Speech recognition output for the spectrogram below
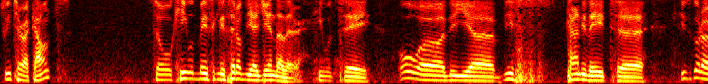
Twitter accounts. So he would basically set up the agenda there. He would say, "Oh, uh, the uh, this candidate, uh, he's got a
